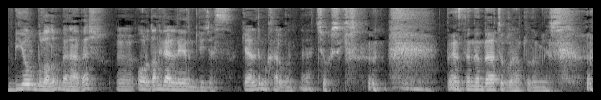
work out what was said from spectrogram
bir yol bulalım beraber ee, oradan ilerleyelim diyeceğiz. Geldi mi kargon? Evet çok şükür. ben senden daha çok rahatladım yer.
